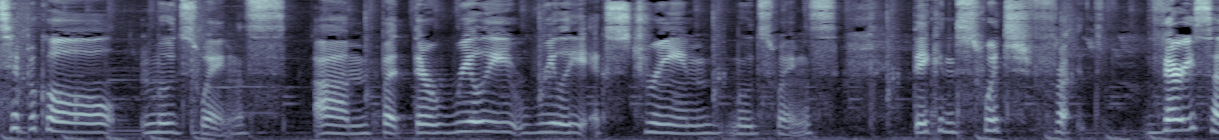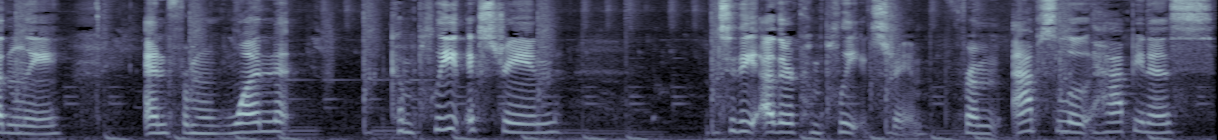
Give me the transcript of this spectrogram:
typical mood swings, um, but they're really, really extreme mood swings. They can switch fr- very suddenly, and from one complete extreme to the other complete extreme from absolute happiness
